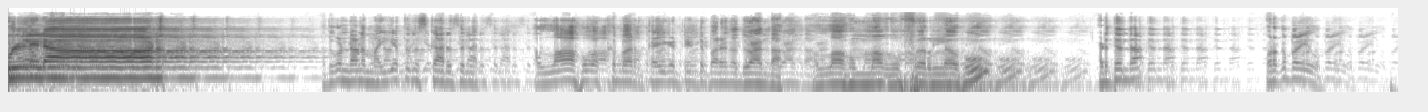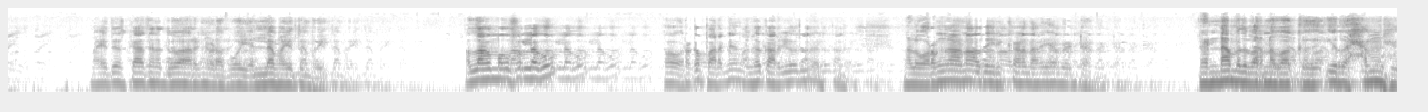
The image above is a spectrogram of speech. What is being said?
ഉള്ളിലാണ് അതുകൊണ്ടാണ് മയ്യത്ത് നിസ്കാരത്തിന് അള്ളാഹു അക്ബർ കൈകെട്ടിയിട്ട് പറയുന്ന ദുആ എന്താ? അള്ളാഹു അടുത്തെന്താ? ഉറക്കെ പറയൂ. മയ്യത്ത് നിസ്കാരത്തിന് ദുആ അറിഞ്ഞൂടാ പോയി. എല്ലാ മയ്യത്തും പോയി. അള്ളാഹു ലഹു. ഓ ഉറക്കെ പറഞ്ഞു നിങ്ങൾക്ക് അറിയോ നിങ്ങൾ ഉറങ്ങാണോ അത് ഇരിക്കാണെന്ന് അറിയാൻ വേണ്ടിയിട്ടാണ്. രണ്ടാമത് പറഞ്ഞ വാക്ക് ഇർഹംഹു.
